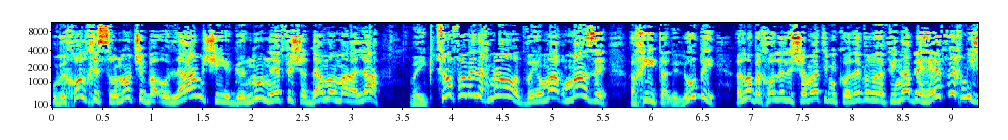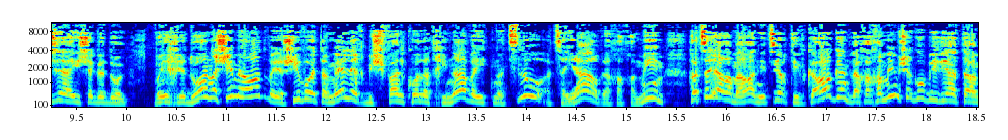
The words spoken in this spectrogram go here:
ובכל חסרונות שבעולם שיגנו נפש אדם המעלה. ויקצוף המלך מאוד, ויאמר, מה זה? אחי התעללו בי? הלא בכל אלה שמעתי מכל עבר לפינה בהפך מזה האיש הגדול. ויחרדו אנשים מאוד, וישיבו את המלך בשפל כל התחינה, ויתנצלו, הצייר והחכמים. הצייר אמר, אני ציירתיו כהוגן, והחכמים שגו בידיעתם.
